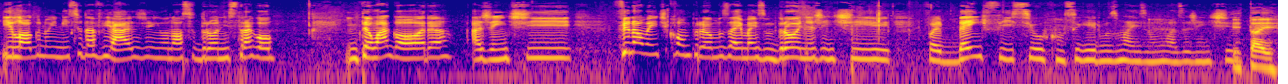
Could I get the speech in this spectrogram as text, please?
e logo no início da viagem o nosso drone estragou. Então agora a gente Finalmente compramos aí mais um drone, a gente foi bem difícil conseguirmos mais um, mas a gente E tá aí.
